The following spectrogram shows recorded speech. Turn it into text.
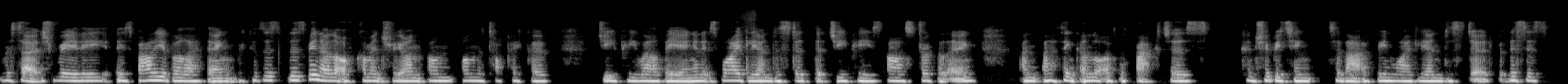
research really is valuable. I think because there's there's been a lot of commentary on on on the topic of GP well-being, and it's widely understood that GPs are struggling, and I think a lot of the factors contributing to that have been widely understood. But this is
